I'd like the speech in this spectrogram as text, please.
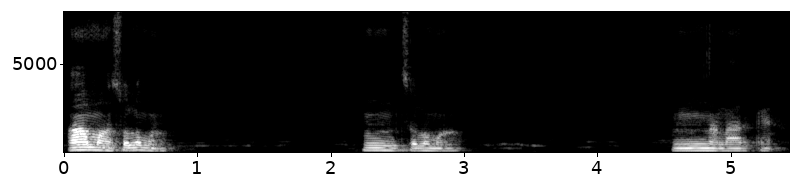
ஆமாம் சொல்லுமா. ம் சொல்லுமா. ம் நல்லா இருக்கேன்.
